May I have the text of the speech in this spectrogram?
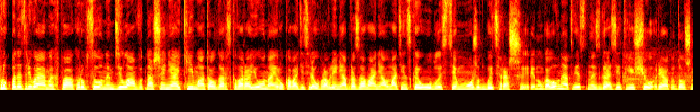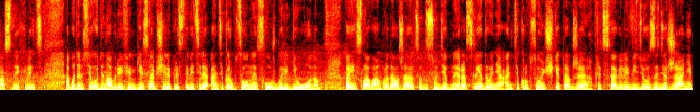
Круг подозреваемых по коррупционным делам в отношении Акима Талгарского района и руководителя управления образования Алматинской области может быть расширен. Уголовная ответственность грозит еще ряду должностных лиц. Об этом сегодня на брифинге сообщили представители антикоррупционной службы региона. По их словам, продолжаются досудебные расследования. Антикоррупционщики также представили видео задержаний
